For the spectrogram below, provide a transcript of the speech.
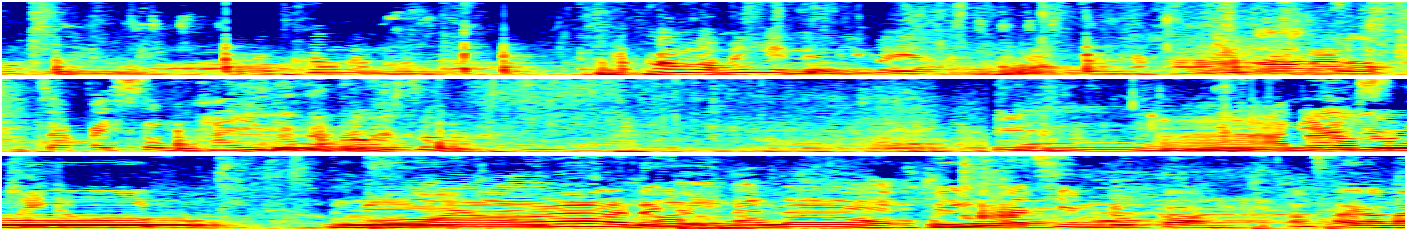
ตกเลยเอาเครื่องมันเนาะไม่กล้องเราไม่เห็นในนี้เลยอะแป๊บนึงนะคะ กล้องมาเหรอจะไปซุ่มให้ดูเราไปซูมอันนี้เราซุ่มให้ดูนี่อได้ร่ออยยู่แน่ๆพิงค์อาชิมดูก่อน ต้องใส่อะไร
